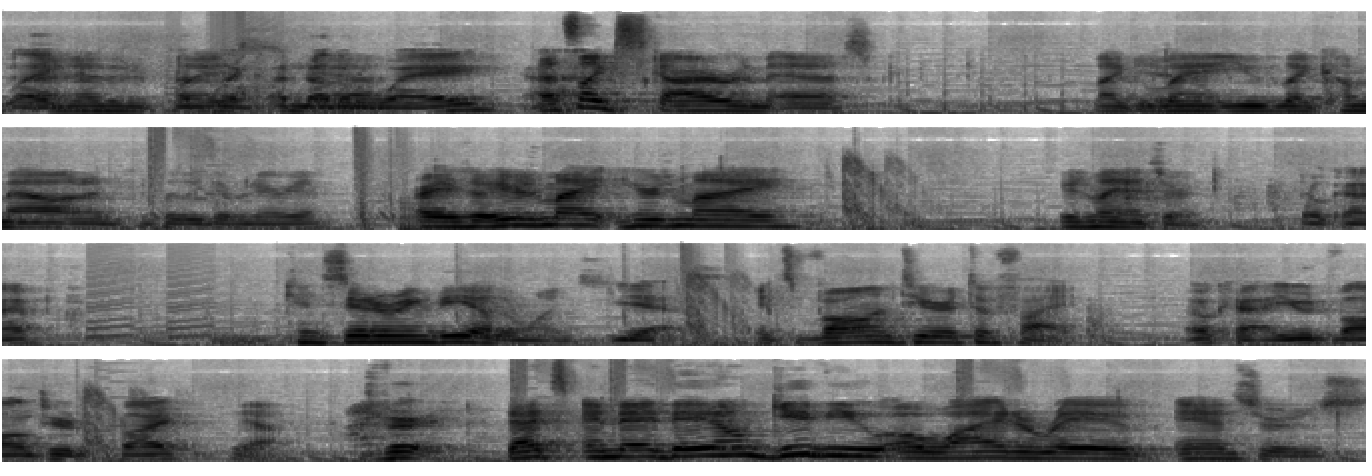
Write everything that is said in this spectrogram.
like Another place, like another yeah. way. That's like Skyrim esque. Like Yeah. land, you like come out in a completely different area. All right, so here's my here's my here's my answer. okay. Considering the other ones, Yes. it's volunteer to fight. Okay. You'd volunteer to fight. Yeah, It's very. that's and they, they don't give you a wide array of answers.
